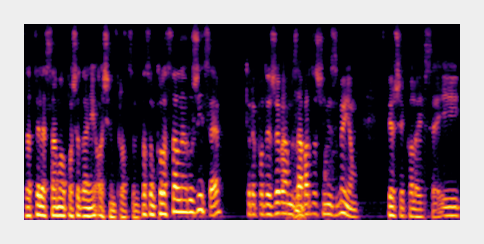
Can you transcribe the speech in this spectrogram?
za tyle samo posiadanie 8%. To są kolosalne różnice, które podejrzewam za mhm. bardzo się nie zmienią w pierwszej kolejce i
